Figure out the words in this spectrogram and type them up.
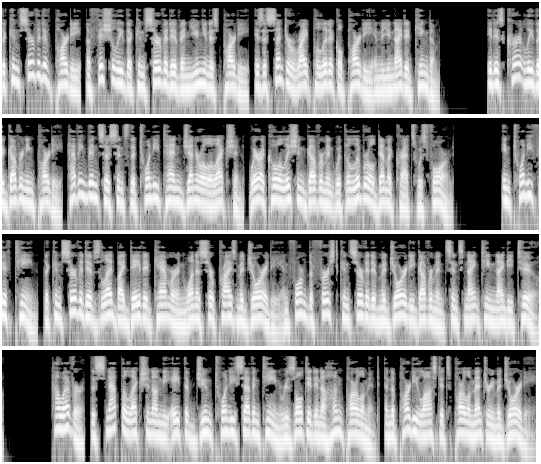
The Conservative Party, officially the Conservative and Unionist Party, is a centre-right political party in the United Kingdom. It is currently the governing party, having been so since the 2010 general election, where a coalition government with the Liberal Democrats was formed. In 2015, the Conservatives led by David Cameron won a surprise majority and formed the first Conservative majority government since 1992. However, the snap election on 8 June 2017 resulted in a hung parliament, and the party lost its parliamentary majority.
